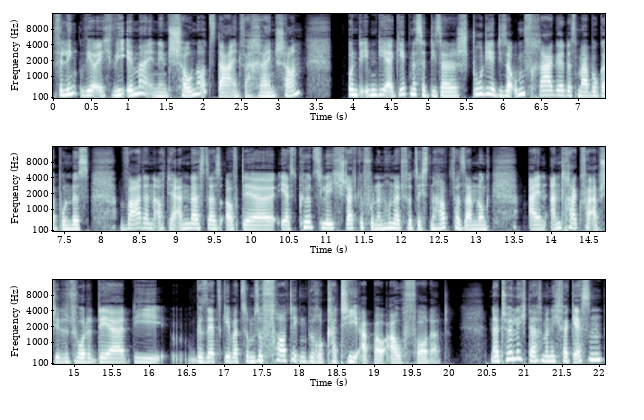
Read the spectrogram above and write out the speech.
verlinken wir euch wie immer in den Show Notes. Da einfach reinschauen. Und eben die Ergebnisse dieser Studie, dieser Umfrage des Marburger Bundes war dann auch der Anlass, dass auf der erst kürzlich stattgefundenen 140. Hauptversammlung ein Antrag verabschiedet wurde, der die Gesetzgeber zum sofortigen Bürokratieabbau auffordert. Natürlich darf man nicht vergessen,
